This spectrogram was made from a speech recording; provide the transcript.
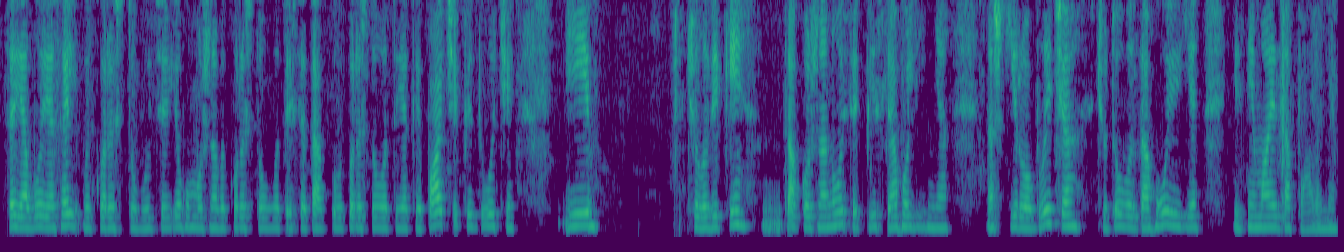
Цей алоє гель використовується. Його можна використовуватися так, використовувати як і патчі під очі. І Чоловіки також наносять після гоління на шкіру обличчя, чудово загоює і знімає запалення.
